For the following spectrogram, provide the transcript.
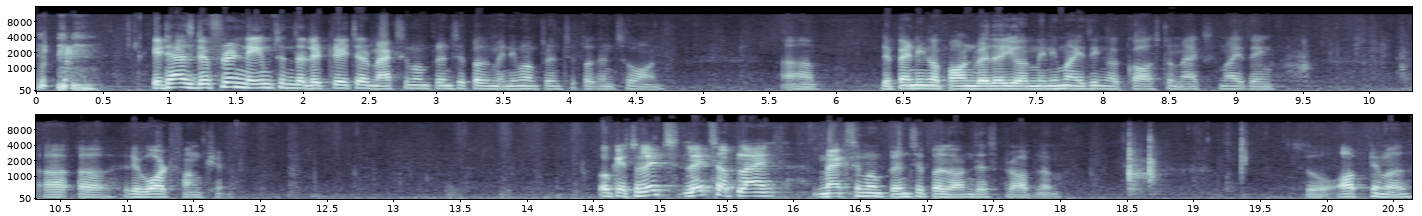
it has different names in the literature maximum principle, minimum principle, and so on. Um, depending upon whether you are minimizing a cost or maximizing a, reward function. Okay, so let's let's apply maximum principle on this problem. So optimal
